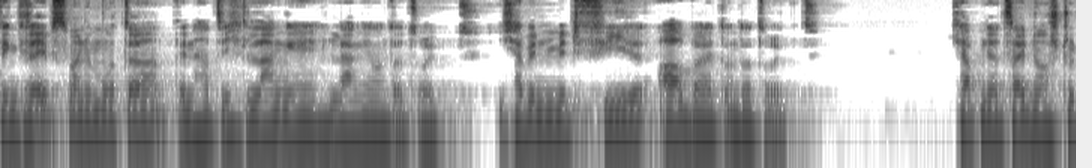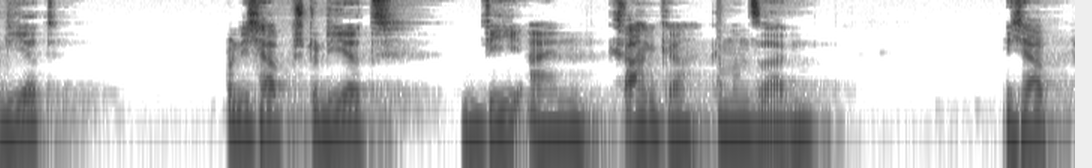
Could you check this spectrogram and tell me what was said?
den Krebs meiner Mutter, den hatte ich lange, lange unterdrückt. Ich habe ihn mit viel Arbeit unterdrückt. Ich habe in der Zeit noch studiert und ich habe studiert wie ein Kranker, kann man sagen. Ich habe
